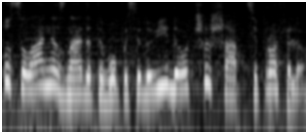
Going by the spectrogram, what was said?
Посилання знайдете в описі до відео чи шапці профілю.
